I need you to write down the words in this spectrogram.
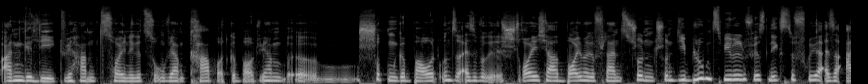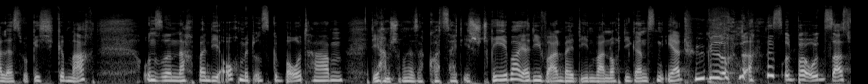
angelegt, wir haben Zäune gezogen, wir haben Carport gebaut, wir haben äh, Schuppen gebaut und so, also wirklich Sträucher, Bäume gepflanzt, schon, schon die Blumenzwiebeln fürs nächste Frühjahr, also alles wirklich gemacht. Unsere Nachbarn, die auch mit uns gebaut haben, die haben schon mal gesagt, Gott seid ihr Streber, ja, die waren bei denen waren noch die ganzen Erdhügel und alles und bei uns sah es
